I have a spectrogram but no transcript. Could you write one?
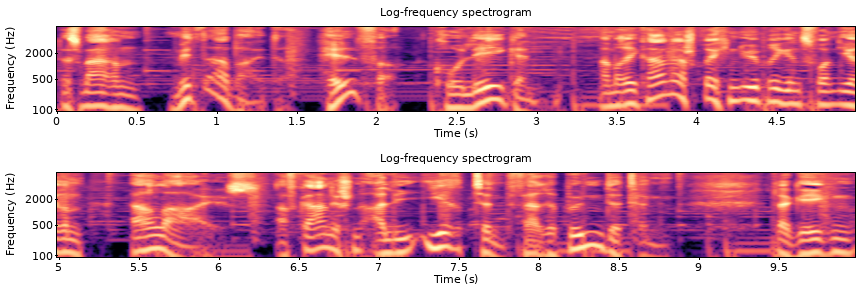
das waren Mitarbeiter, Helfer, Kollegen. Amerikaner sprechen übrigens von ihren Allies, afghanischen Alliierten, Verbündeten. Dagegen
